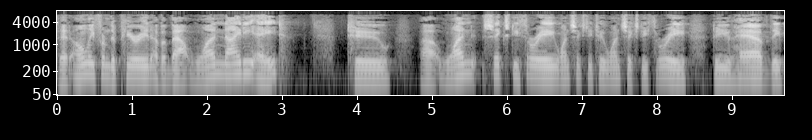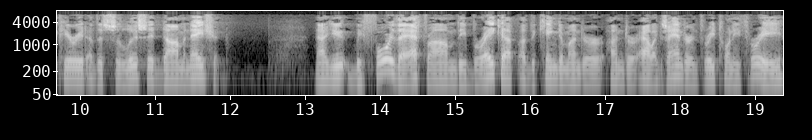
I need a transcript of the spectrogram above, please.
that only from the period of about 198 to uh, 163, 162, 163, do you have the period of the Seleucid domination. Now you, before that, from the breakup of the kingdom under, under Alexander in 323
